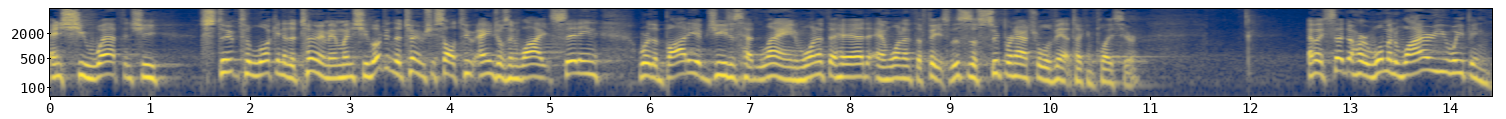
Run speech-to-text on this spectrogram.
And she wept and she stooped to look into the tomb. And when she looked into the tomb, she saw two angels in white sitting where the body of Jesus had lain, one at the head and one at the feet. So this is a supernatural event taking place here. And they said to her, Woman, why are you weeping?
